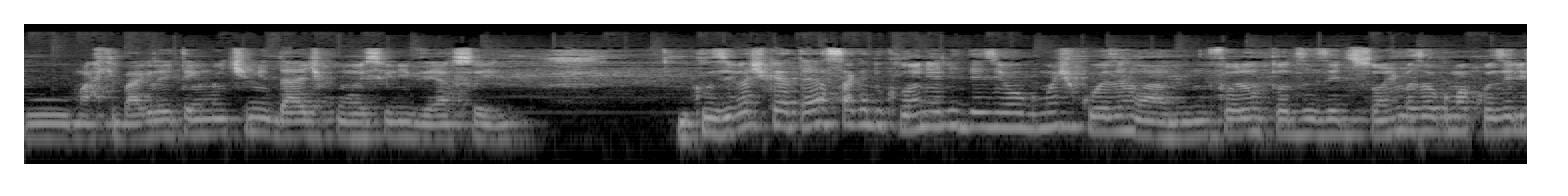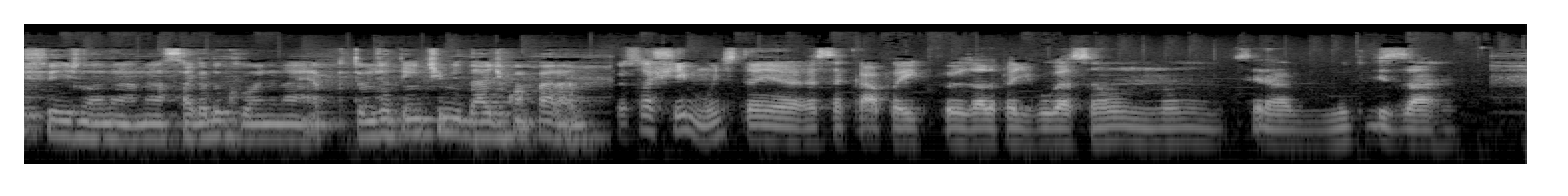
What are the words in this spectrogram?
o Mark Bagley tem uma intimidade com esse universo aí. Inclusive, acho que até a saga do clone ele desenhou algumas coisas lá. Não foram todas as edições, mas alguma coisa ele fez lá na, na saga do clone na época. Então já tem intimidade com a parada. Eu só achei muito estranha essa capa aí que foi usada para divulgação. Não será muito bizarra.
